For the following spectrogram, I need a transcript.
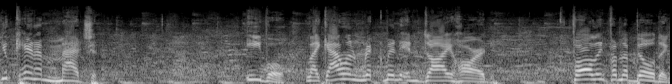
You can't imagine. Evil, like Alan Rickman in Die Hard, falling from the building.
